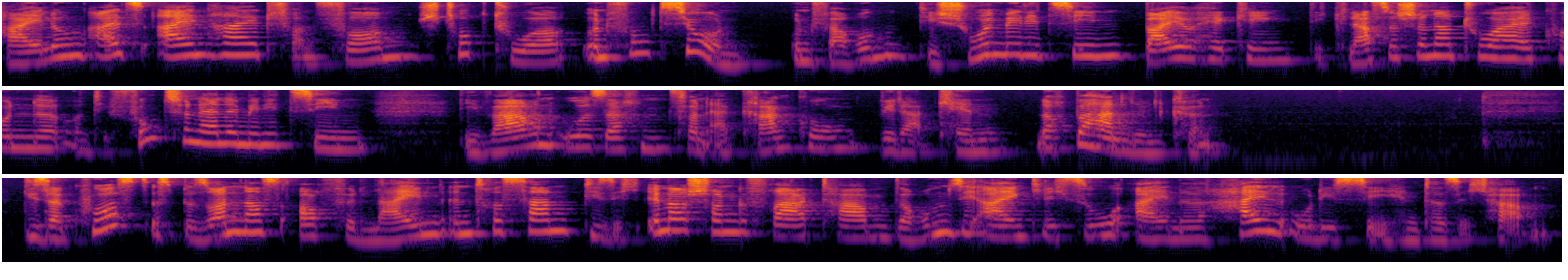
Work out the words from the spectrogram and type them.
Heilung als Einheit von Form, Struktur und Funktion und warum die Schulmedizin, Biohacking, die klassische Naturheilkunde und die funktionelle Medizin die wahren Ursachen von Erkrankungen weder erkennen noch behandeln können. Dieser Kurs ist besonders auch für Laien interessant, die sich immer schon gefragt haben, warum sie eigentlich so eine Heilodyssee hinter sich haben.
